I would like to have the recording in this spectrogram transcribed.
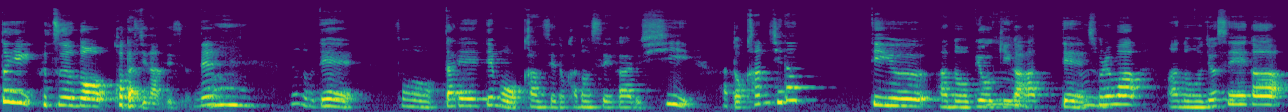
当に普通の子たちなんですよね。なので、そう、誰でも感染の可能性があるし、あと漢字だっっていうあの病気があって、それはあの女性が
